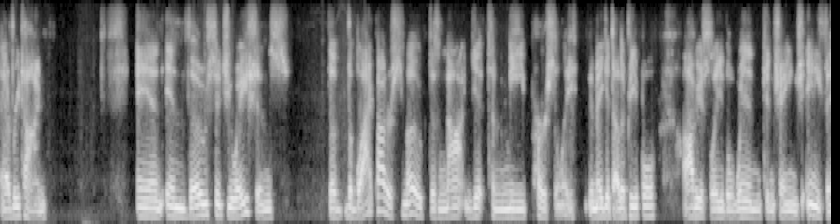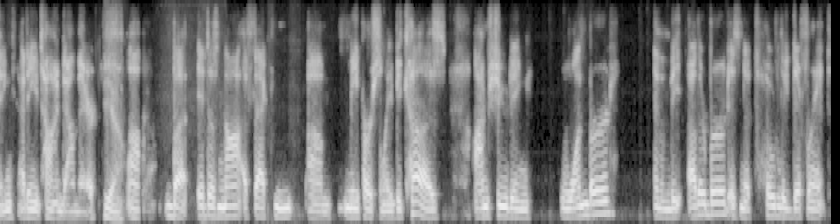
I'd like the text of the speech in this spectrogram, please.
every time. And in those situations, the the black powder smoke does not get to me personally. It may get to other people. Obviously, the wind can change anything at any time down there. Yeah. Um, but it does not affect um, me personally because I'm shooting one bird, and then the other bird is in a totally different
